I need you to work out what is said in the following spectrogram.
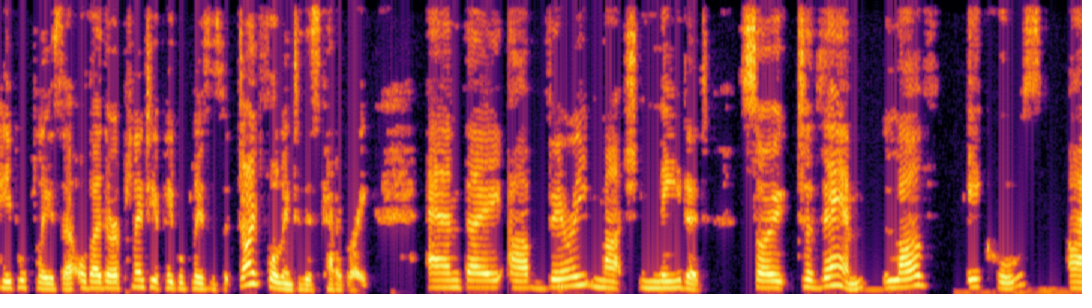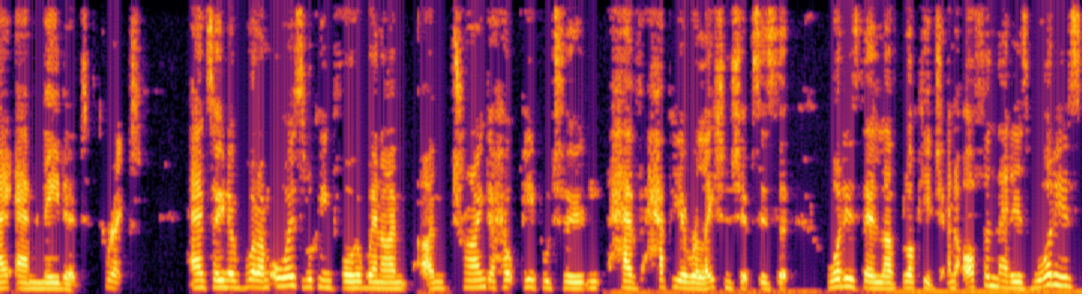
people pleaser, although there are plenty of people pleasers that don't fall into this category. And they are very much needed. So to them, love equals I am needed. Correct. And so, you know, what I'm always looking for when I'm, I'm trying to help people to have happier relationships is that what is their love blockage? And often that is what is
